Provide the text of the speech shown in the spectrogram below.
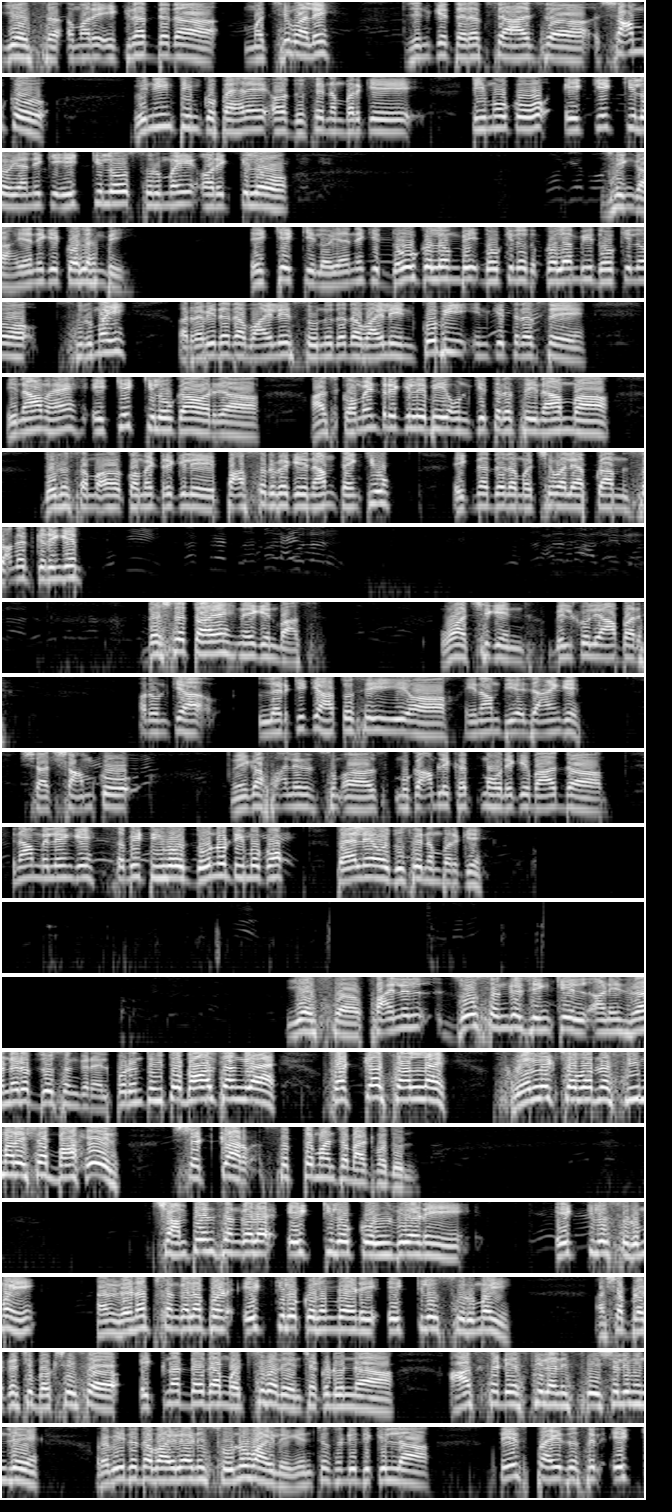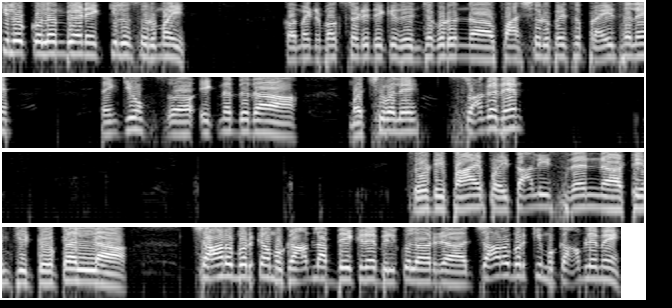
यस हमारे एकनाथ दादा मच्छी वाले, जिनके तरफ़ से आज शाम को विनिंग टीम को पहले और दूसरे नंबर के टीमों को एक एक किलो, यानी कि एक किलो सुरमई और एक किलो झींगा, यानी कि कोलंबी, एक एक किलो, यानी कि दो कोलंबी, दो किलो, कोलंबी, दो किलो सुरमई और रवि दादा वाइले सोनू दादा वाइले इनको भी इनकी तरफ़ से इनाम है, एक एक किलो का और आज कमेंट्री के लिए भी उनकी तरफ़ से इनाम दोनों कमेंट्री के लिए पाँच सौ रुपए के इनाम थैंक यू एक ना दादा मच्छी वाले आपका हम स्वागत करेंगे। दशरथ आए, नए गेंदबाज। वो अच्छी गेंद, बिल्कुल यहाँ पर। और उनके लड़के के हाथों से ही इनाम दिए जाएँगे। शायद शाम को मेगा फाइनल मुकाबले खत्म होने के बाद इनाम मिलेंगे। सभी टीमों, दोनों टीमों को, पहले और दूसरे नंबर के। येस फायनल uh, जो संघ जिंकेल आणि रनरअप जो संघ राहील परंतु इथे बॉल चांगला आहे. फटका चाललाय. स्क्वेअरलेगच्या वरनं सीमारेषा बाहेर. षटकार सप्तमांच्या बॅटमधून चॅम्पियन संघाला एक किलो कोलंबी आणि एक किलो सुरमई आणि रनअप संघाला पण एक किलो कोलंबी आणि एक किलो सुरमई अशा प्रकारची बक्षीस एकनाथ दादा मच्छीवाद यांच्याकडून uh, आजसाठी असतील आणि स्पेशली म्हणजे रविदादा वायले आणि सोनू वायले यांच्यासाठी देखील तेच प्राइस असेल. एक किलो कोलंबी आणि एक किलो सुरमई. कॉमेंट बॉक्ससाठी देखील त्यांच्याकडून अं, पाचशे रुपयाचं प्राइस झालंय. थँक्यू एकनाथ दादा मच्छीवाले. स्वागत है फोर्टी फाइव पैतालीस रन टीम की टोटल चार ओवर का मुकाबला आप देख रहे हैं बिल्कुल और चार ओवर के मुकाबले में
